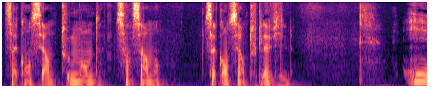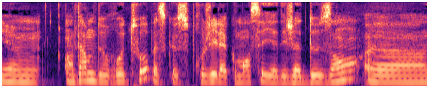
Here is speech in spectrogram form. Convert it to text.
ça concerne tout le monde sincèrement, ça concerne toute la ville. Et euh, en termes de retour, parce que ce projet il a commencé il y a déjà deux ans, euh,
